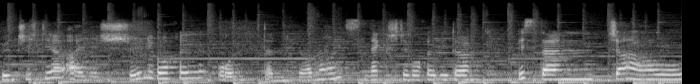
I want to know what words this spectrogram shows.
wünsche ich dir eine schöne Woche und dann hören wir uns nächste Woche wieder. Bis dann, ciao!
